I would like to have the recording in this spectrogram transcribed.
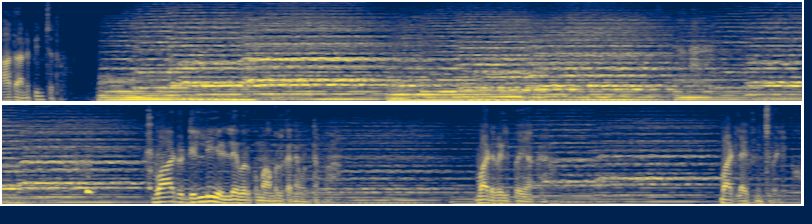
బాధ అనిపించదు. వాడు ఢిల్లీ వెళ్ళే వరకు మామూలుగానే ఉంటామా? వాడు వెళ్ళిపోయాక వాడి లైఫ్ నుంచి వెళ్ళిపో.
